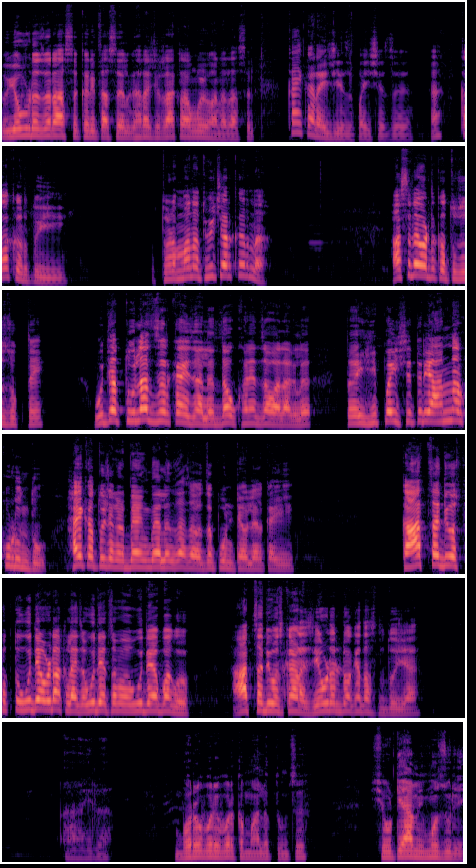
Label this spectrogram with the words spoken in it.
तू एवढं जर असं करीत असेल घराची राख रांगोळी होणार असेल काय करायची याचं पैशाचं? हा? का करतो ही थोडा मनात विचार कर ना. असं नाही वाटत का तुझं चुकतंय? उद्या तुलाच जर काय झालं दवाखान्यात जावं लागलं तर ही पैसे तरी आणणार कुठून तू? आहे का तुझ्याकडे बँक बॅलन्स असा जपून ठेवलेला काही? का आजचा दिवस फक्त उद्यावर टाकलायचा उद्याचा उद्या बघू. आजचा दिवस काढायचा एवढं डोक्यात असतं तुझ्या? आईला बरोबर आहे बरं का मालक तुमचं. शेवटी आम्ही मजूर आहे.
